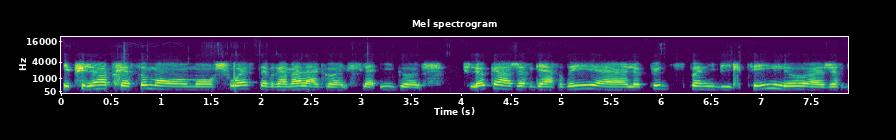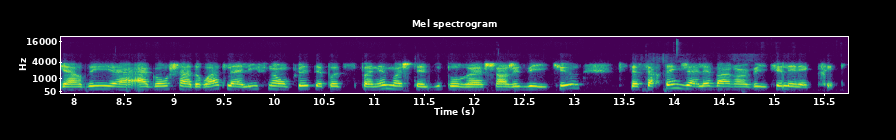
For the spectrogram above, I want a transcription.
Et puis là après ça mon, mon choix c'était vraiment la Golf, la e-Golf. Puis là quand j'ai regardé le peu de disponibilité là, j'ai regardé à, gauche à droite, la Leaf non plus était pas disponible. Moi j'étais dit pour changer de véhicule. Puis c'était certain que j'allais vers un véhicule électrique.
